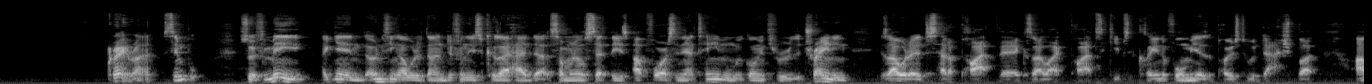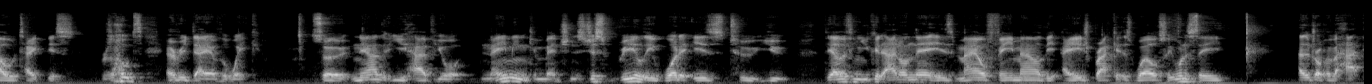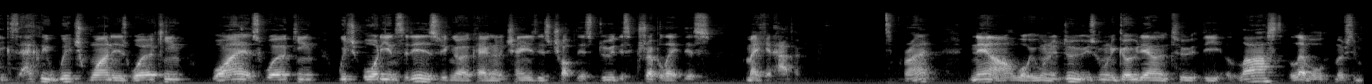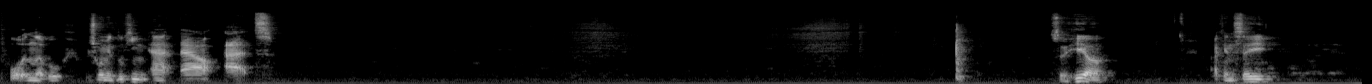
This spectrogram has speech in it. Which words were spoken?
Great, right? Simple. So for me, again, the only thing I would have done differently is because I had uh, someone else set these up for us in that team and we're going through the training is I would have just had a pipe there because I like pipes. It keeps it cleaner for me as opposed to a dash. But I will take this results every day of the week. So now that you have your naming convention, it's just really what it is to you. The other thing you could add on there is male, female, the age bracket as well. So you want to see at the drop of a hat exactly which one is working, why it's working, which audience it is. So you can go, okay, I'm going to change this, chop this, do this, extrapolate this, make it happen. Right? Now, what we want to do is we want to go down to the last level, most important level, which when we're looking at our ads. So here, I can see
